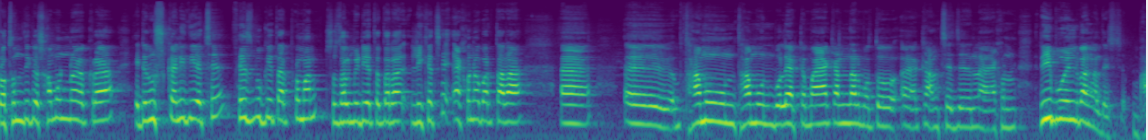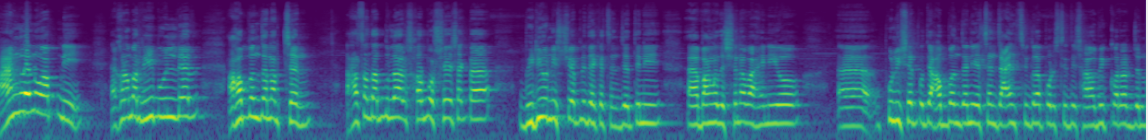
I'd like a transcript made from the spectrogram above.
প্রথম দিকে সমন্বয়করা এটা উস্কানি দিয়েছে। ফেসবুকে তার প্রমাণ সোশ্যাল মিডিয়াতে তারা লিখেছে। এখন আবার তারা থামুন থামুন বলে একটা মায়া কান্নার মতো কাঁদছে যে না, এখন রিবুইল্ড বাংলাদেশ। ভাঙলেনও আপনি। এখন আবার রিবুইল্ডের আহ্বান জানাচ্ছেন। হাসান আবদুল্লাহর সর্বশেষ একটা ভিডিও নিশ্চয়ই আপনি দেখেছেন যে তিনি বাংলাদেশ সেনাবাহিনী ও পুলিশের প্রতি আহ্বান জানিয়েছেন যে আইন শৃঙ্খলা পরিস্থিতি স্বাভাবিক করার জন্য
